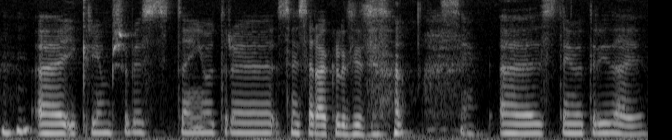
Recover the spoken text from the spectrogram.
uhum. uh, e queríamos saber se tem outra, sem ser a acreditação, uh, se tem outra ideia.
